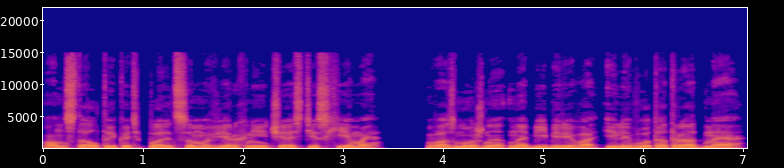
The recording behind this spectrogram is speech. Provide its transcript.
Он стал тыкать пальцем в верхней части схемы. Возможно, на Биберево или вот Отрадная,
